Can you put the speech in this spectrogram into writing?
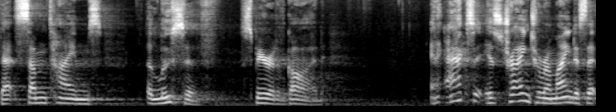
that sometimes elusive Spirit of God. And Acts is trying to remind us that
